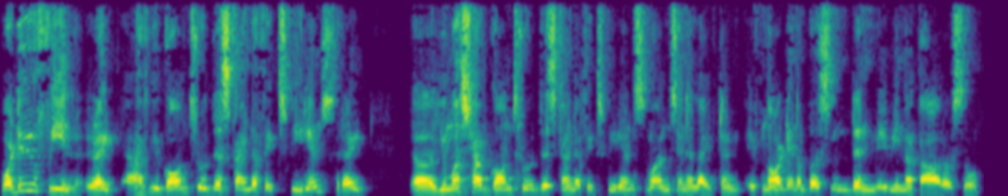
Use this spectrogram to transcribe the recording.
what do you feel right? Have you gone through this kind of experience right? Uh, you must have gone through this kind of experience once in a lifetime if not in a bus then maybe in a car or so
